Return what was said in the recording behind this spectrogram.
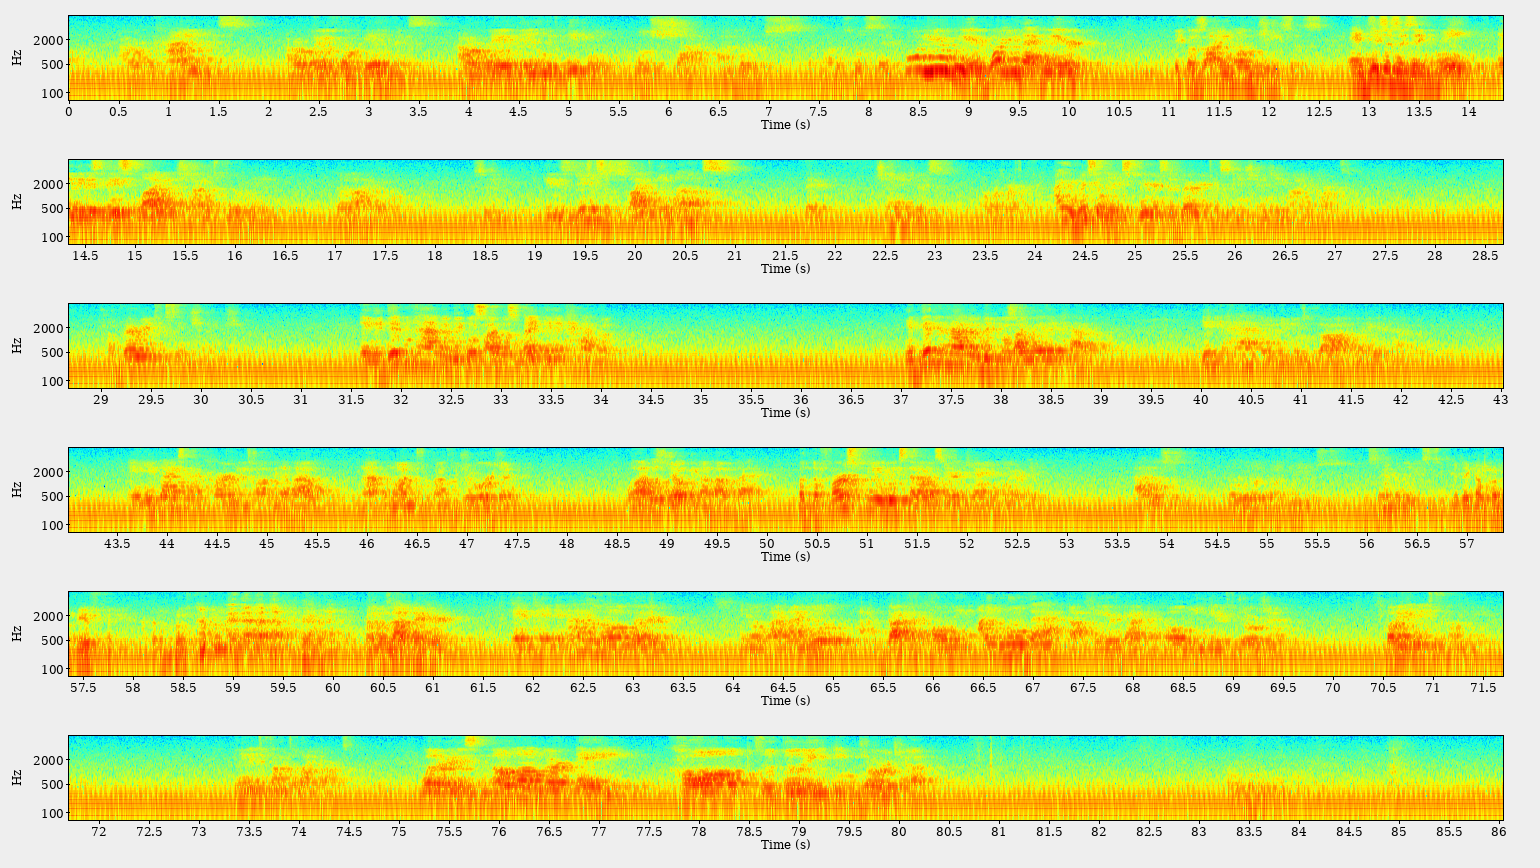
our kindness, our way of forgiveness, our way of dealing with people will shock others. And others will say, Boy, you're weird. Why are you that weird? Because I know Jesus. And Jesus is in me. And it is His light that shines through me. The light of hope. See, it is Jesus' light in us that changes our hearts. I recently experienced a very interesting change in my heart. A very interesting change. And it didn't happen because I was making it happen. It didn't happen because I made it happen. It happened because God made it happen. And you guys have heard me talking about not wanting to come to Georgia. Well, I was joking about that. But the first few weeks that I was here in January, I was a little confused, to say the least. If you think I'm confused, I was out there. And, and, and I don't know whether, you know, I, I knew God had called me. I knew that up here, God had called me here to Georgia. But it needed to come here. It needed to come to my heart. Whether it is no longer a call to duty in Georgia,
